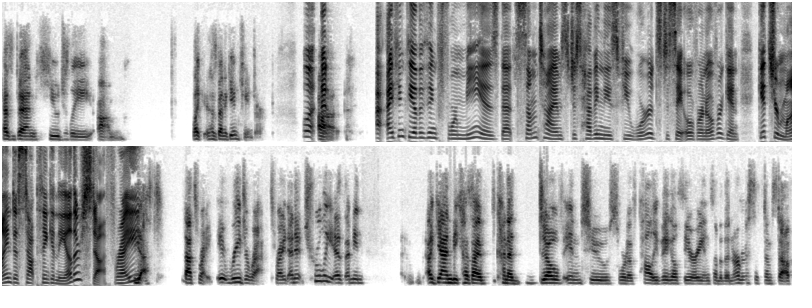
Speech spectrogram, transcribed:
has been hugely, um, like, it has been a game changer. Well, Uh, I I think the other thing for me is that sometimes just having these few words to say over and over again gets your mind to stop thinking the other stuff, right? yes, that's right. It redirects, right? And it truly is. I mean, again, because I've kind of dove into sort of polyvagal theory and some of the nervous system stuff,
